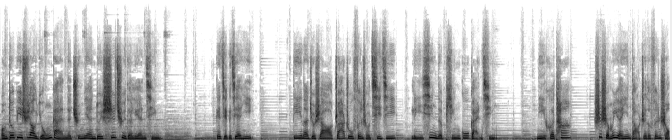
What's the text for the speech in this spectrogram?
我们都必须要勇敢的去面对失去的恋情。给几个建议：第一呢，就是要抓住分手契机，理性的评估感情。你和他是什么原因导致的分手？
